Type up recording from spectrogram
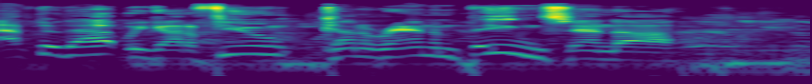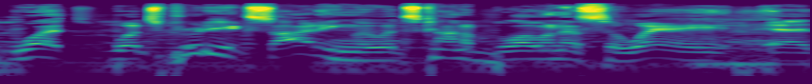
after that, we got a few kind of random things, and uh, what what's pretty exciting, what's kind of blowing us away, uh,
